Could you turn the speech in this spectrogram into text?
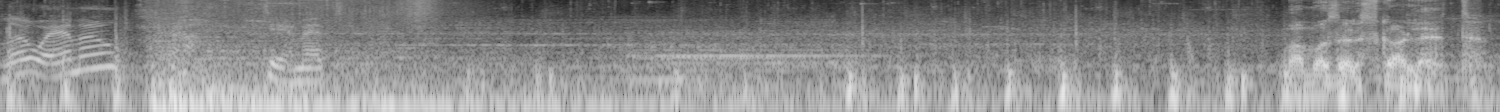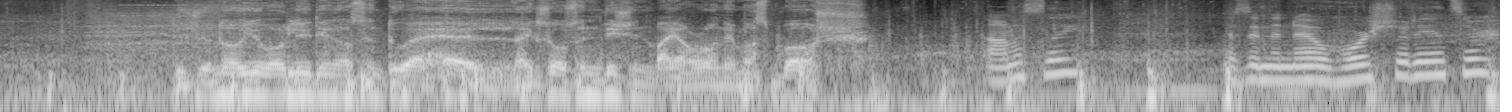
Low ammo? Damn it. Mademoiselle Scarlett, did you know you were leading us into a hell like those envisioned by Hieronymus Bosch? Honestly? As in the no horse should answer?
